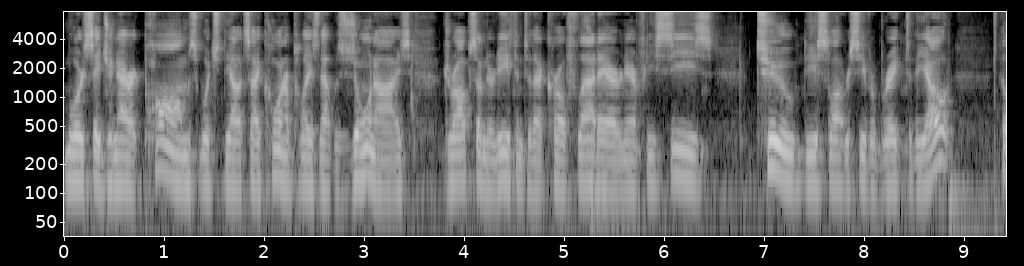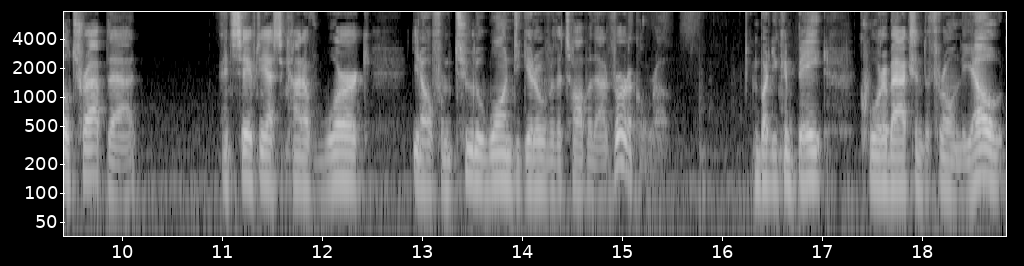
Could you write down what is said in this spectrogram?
more say generic palms, which the outside corner plays that with zone eyes, drops underneath into that curl flat air, and if he sees two, the slot receiver break to the out, he'll trap that, and safety has to kind of work, you know, from two to one to get over the top of that vertical route. But you can bait quarterbacks into throwing the out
